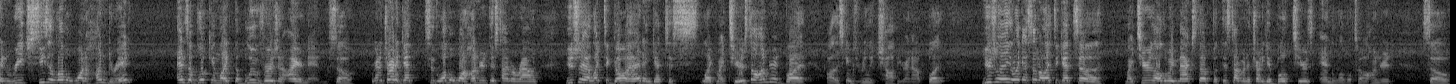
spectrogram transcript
and reach season level 100, ends up looking like the blue version of Iron Man. So, we're going to try to get to level 100 this time around. Usually I like to go ahead and get to like my tiers to 100, but wow, this game's really choppy right now. But usually, like I said, I like to get to my tiers all the way maxed up, but this time I'm going to try to get both tiers and the level to 100. So,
